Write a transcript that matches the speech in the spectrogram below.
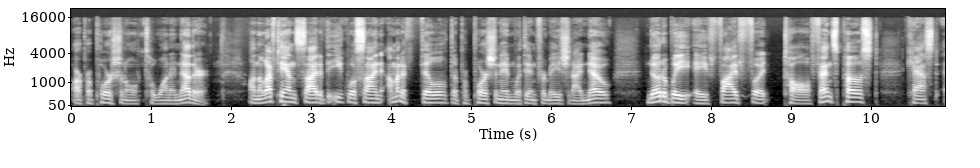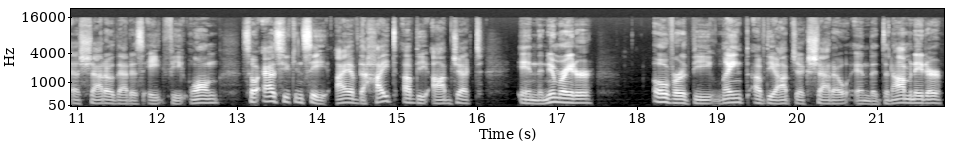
or proportional to one another. On the left-hand side of the equal sign, I'm going to fill the proportion in with information I know, notably a five-foot tall fence post cast a shadow that is eight feet long. So as you can see, I have the height of the object in the numerator over the length of the object shadow in the denominator.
